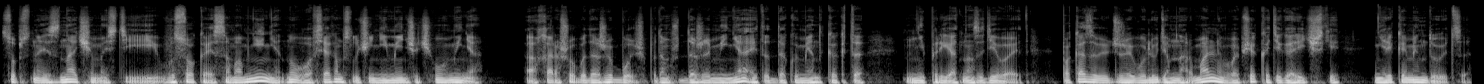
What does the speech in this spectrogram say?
собственной значимости и высокое самомнение, ну, во всяком случае, не меньше, чем у меня. А хорошо бы даже больше, потому что даже меня этот документ как-то неприятно задевает. Показывать же его людям нормальным вообще категорически не рекомендуется.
